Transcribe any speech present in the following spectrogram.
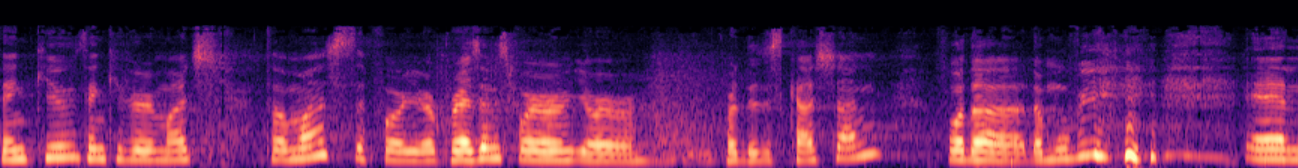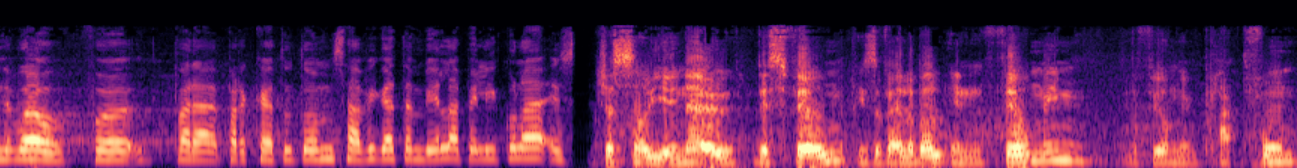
thank you. Thank you very much, Thomas, for your presence, for your for the discussion, for the, the movie. And, well, for, para, para que tothom sàpiga també, la pel·lícula és... Just so you know, this film is available in Filmin, the Filmin platform.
